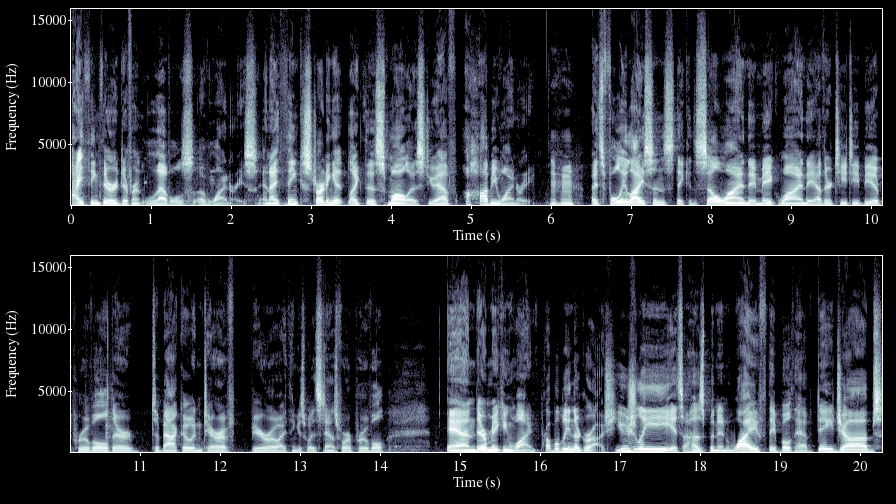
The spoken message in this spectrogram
I think there are different levels of wineries, and I think starting at like the smallest, you have a hobby winery. Mm-hmm. It's fully licensed. They can sell wine. They make wine. They have their TTB approval, their Tobacco and Tariff Bureau, I think is what it stands for, approval. And they're making wine, probably in their garage. Usually it's a husband and wife. They both have day jobs.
